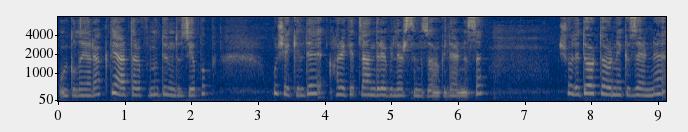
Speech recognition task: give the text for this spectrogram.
uygulayarak diğer tarafını dümdüz yapıp bu şekilde hareketlendirebilirsiniz örgülerinizi. Şöyle 4 örnek üzerine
